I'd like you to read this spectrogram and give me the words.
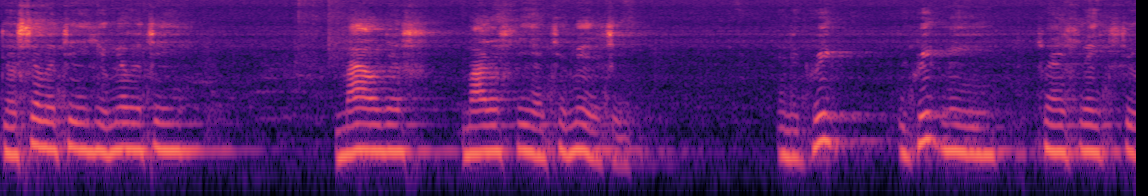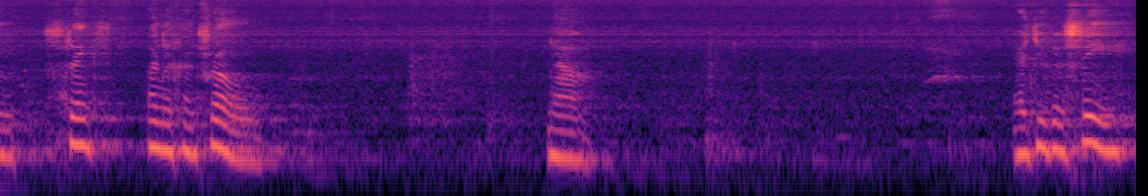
docility, humility, mildness, modesty, and timidity. And the Greek, the Greek meaning translates to strength under control. Now, as you can see,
